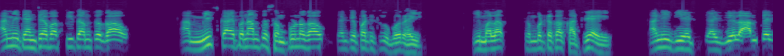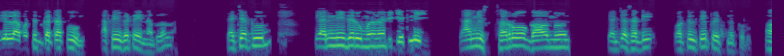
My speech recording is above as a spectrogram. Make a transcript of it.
आम्ही त्यांच्या बाबतीत आमचं गाव मीच काय पण आमचं संपूर्ण गाव त्यांच्या पाठीशी उभं राहील. ही मला शंभर टक्का खात्री आहे. आणि जे- जिल्हा आमच्या जिल्हा बचत गटातून टाकळी गट आहे ना आपल्याला? त्याच्यातून त्यांनी जर उमेदवारी घेतली तर आम्ही सर्व गाव मिळून त्यांच्यासाठी वाटेल ते प्रयत्न करू. अ,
